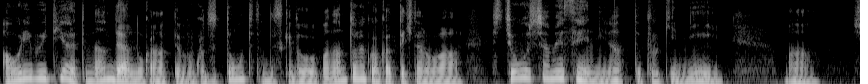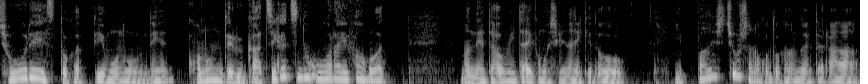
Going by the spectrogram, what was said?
あ煽り VTR って何であるのかなって僕ずっと思ってたんですけど、まあ、なんとなく分かってきたのは視聴者目線になった時にまあ賞レースとかっていうものをね好んでるガチガチのお笑いファンは、まあ、ネタを見たいかもしれないけど一般視聴者のことを考えたら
